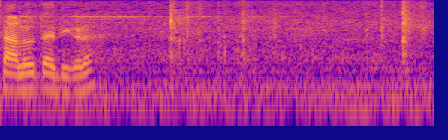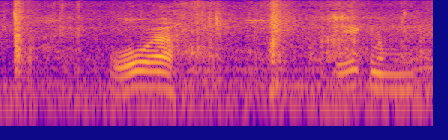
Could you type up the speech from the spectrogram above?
चालवत आहे तिकडं. हो एक नंबर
